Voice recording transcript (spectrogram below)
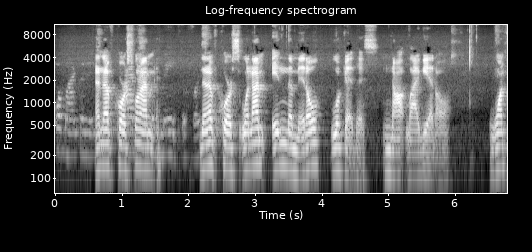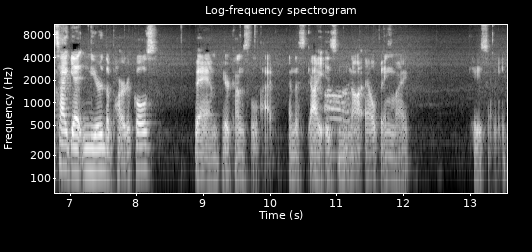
Oh my goodness. And of course, when I'm- actually made the first Then of course, when I'm in the middle, look at this. Not laggy at all. Once I get near the particles, bam, here comes the lag. And this guy is Oh, not helping my case any.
